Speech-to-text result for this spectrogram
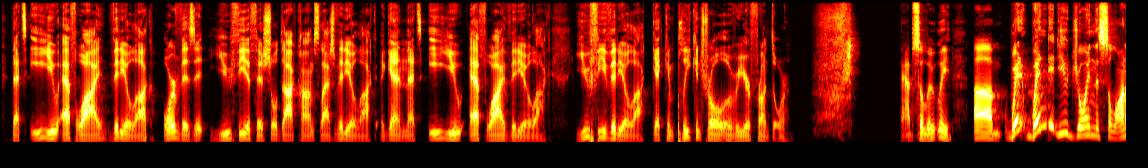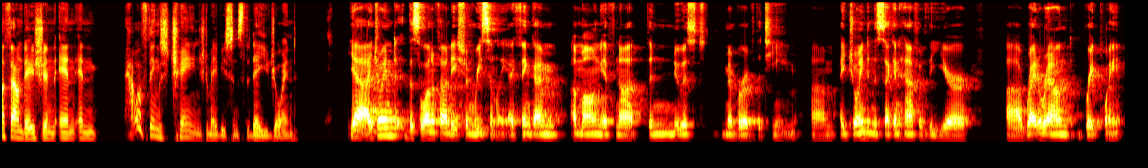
That's E-U-F-Y Video Lock or visit eufyofficial.com slash video lock. Again, that's E-U-F-Y Video Lock. Eufy Video Lock. Get complete control over your front door. Absolutely. Um, when when did you join the Solana Foundation, and and how have things changed maybe since the day you joined? Yeah, I joined the Solana Foundation recently. I think I'm among, if not the newest member of the team. Um, I joined in the second half of the year, uh, right around Breakpoint.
